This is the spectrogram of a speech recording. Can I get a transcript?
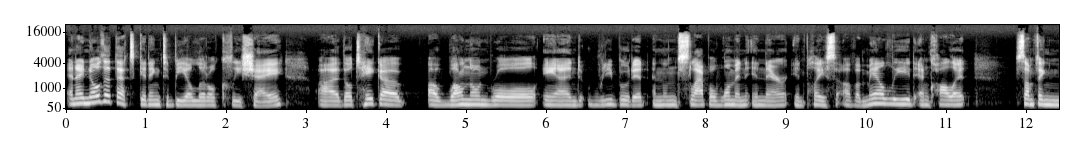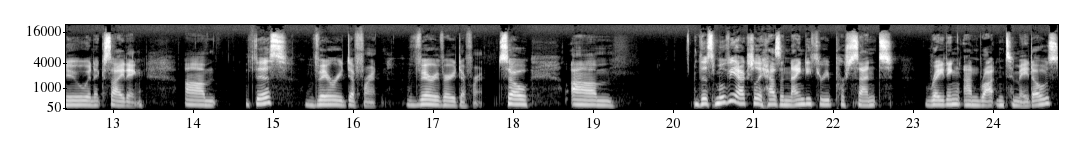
And I know that that's getting to be a little cliche. Uh, they'll take a, a well known role and reboot it and then slap a woman in there in place of a male lead and call it something new and exciting. Um, this, very different. Very, very different. So, um, this movie actually has a 93% rating on Rotten Tomatoes.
